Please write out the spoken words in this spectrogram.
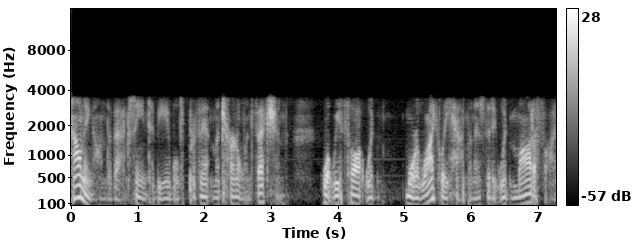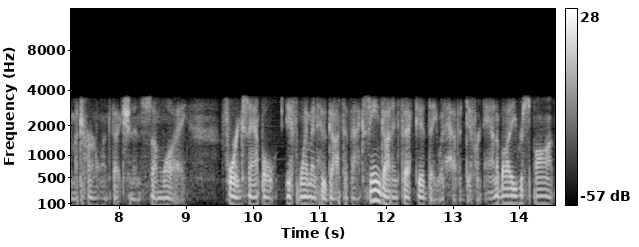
counting on the vaccine to be able to prevent maternal infection. What we thought would more likely happen is that it would modify maternal infection in some way. For example, if women who got the vaccine got infected, they would have a different antibody response.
